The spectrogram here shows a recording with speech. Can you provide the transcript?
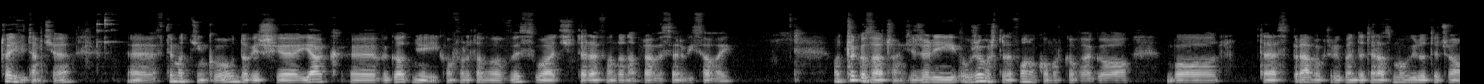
Cześć, witam Cię. E, w tym odcinku dowiesz się, jak e, wygodnie i komfortowo wysłać telefon do naprawy serwisowej. Od czego zacząć? Jeżeli używasz telefonu komórkowego, bo te sprawy, o których będę teraz mówił, dotyczą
